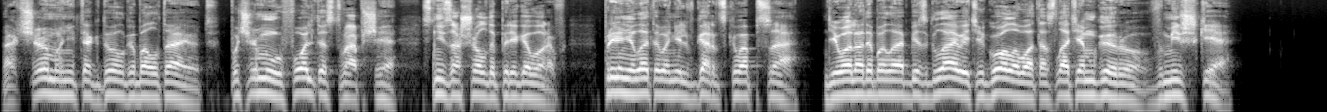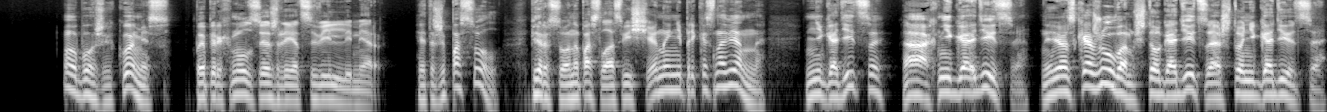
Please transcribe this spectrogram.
«О чем они так долго болтают? Почему Фольтест вообще снизошел до переговоров? Принял этого нильфгардского пса. Его надо было обезглавить и голову отослать Эмгыру в мешке». «О боже, комис!» — поперхнулся жрец Виллимер. «Это же посол. Персона посла священная неприкосновенна. Не годится? Ах, не годится. Я скажу вам, что годится, а что не годится.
